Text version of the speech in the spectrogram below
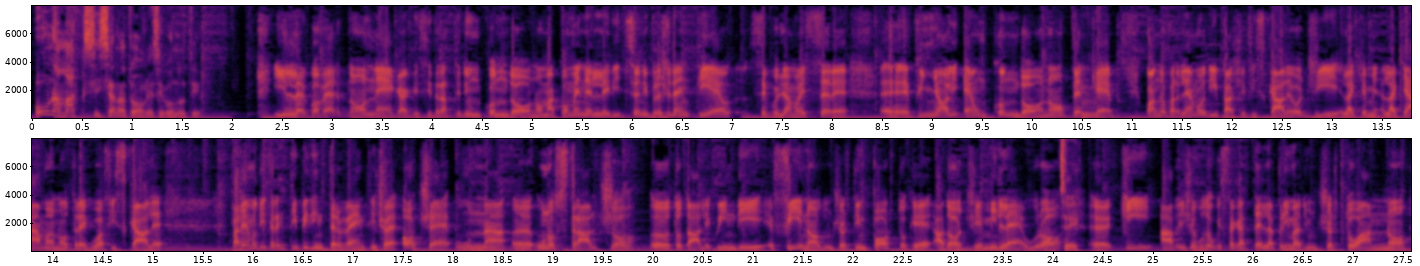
o una maxi sanatoria secondo te? Il governo nega che si tratti di un condono, ma come nelle edizioni precedenti, è, se vogliamo essere eh, pignoli, è un condono perché quando parliamo di pace fiscale, oggi la, chiami- la chiamano tregua fiscale. Parliamo di tre tipi di interventi, cioè o c'è un, eh, uno stralcio eh, totale, quindi fino ad un certo importo che ad oggi è 1000 euro, Sì. eh, chi ha ricevuto questa cartella prima di un certo anno,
